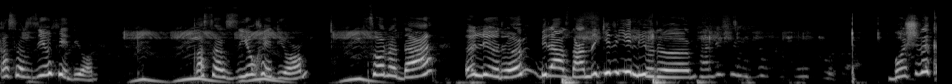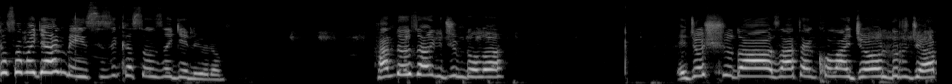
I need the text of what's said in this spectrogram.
Kasanızı yok ediyorum. Kasanızı yok ediyorum. Sonra da ölüyorum. Birazdan da geri geliyorum. Kardeşim bizim kasayı koru. Boşuna kasama gelmeyin. Sizin kasanıza geliyorum. Hem de özel gücüm dolu. E Joshu da zaten kolayca öldüreceğim.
